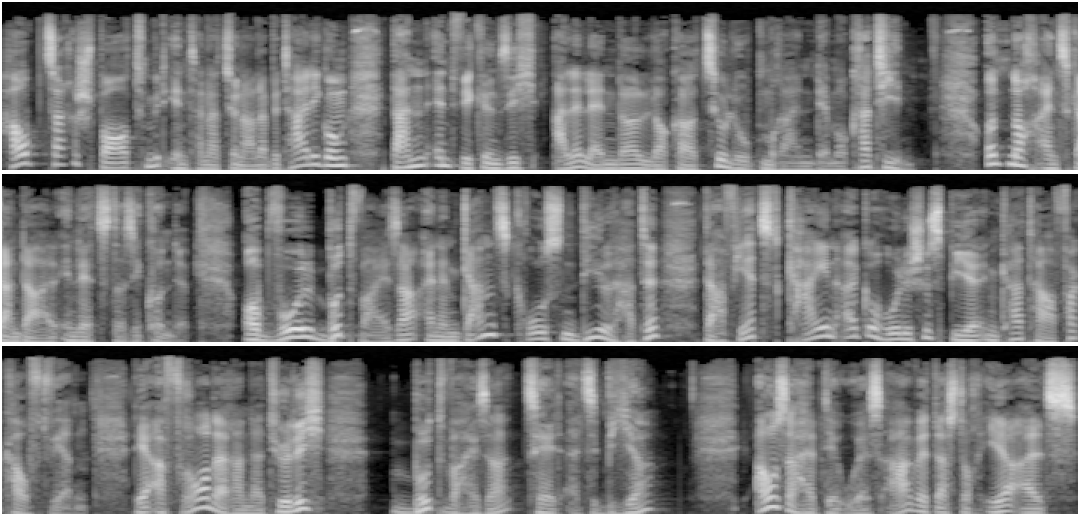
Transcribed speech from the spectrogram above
Hauptsache Sport mit internationaler Beteiligung, dann entwickeln sich alle Länder locker zu lupenreinen Demokratien. Und noch ein Skandal in letzter Sekunde. Obwohl Budweiser einen ganz großen Deal hatte, darf jetzt kein alkoholisches Bier in Katar verkauft werden. Der Affront daran natürlich, Budweiser zählt als Bier Außerhalb der USA wird das doch eher als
